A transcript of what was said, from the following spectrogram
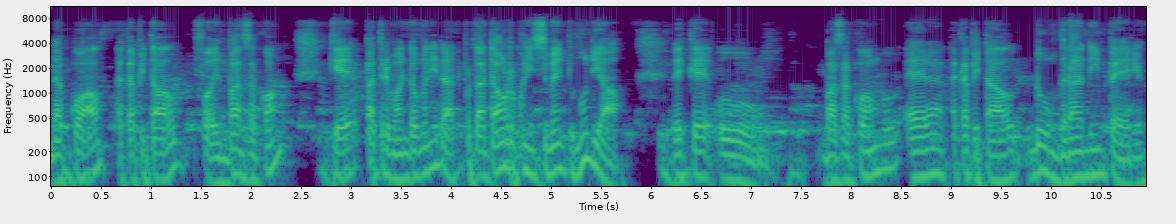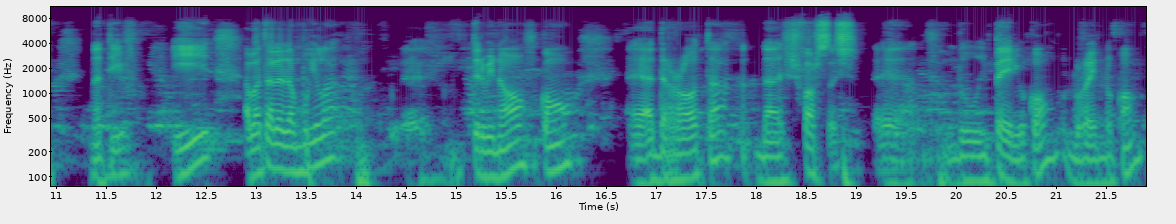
da qual a capital foi Mbanza Congo, que é patrimônio da humanidade. Portanto, há um reconhecimento mundial de que o Mbanza Congo era a capital de um grande império nativo e a Batalha de Ambuila eh, terminou com a derrota das forças eh, do Império Congo, do Reino do Congo,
